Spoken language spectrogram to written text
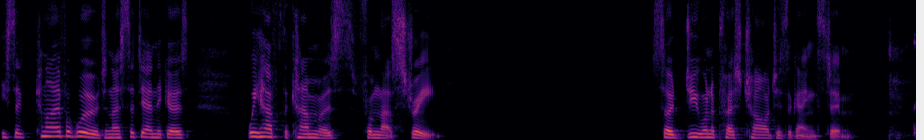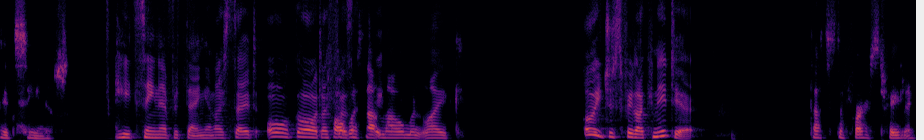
he said, Can I have a word? And I said, Yeah. And he goes, We have the cameras from that street. So do you want to press charges against him? They'd seen it. He'd seen everything. And I said, Oh, God, I What was that moment like? Oh, you just feel like an idiot. That's the first feeling.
